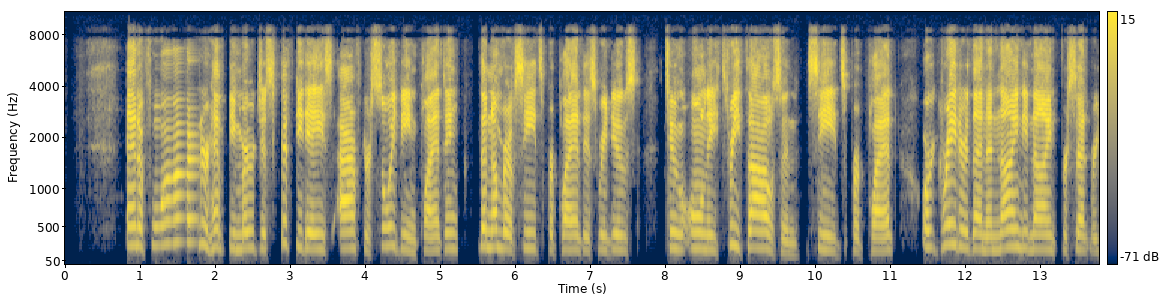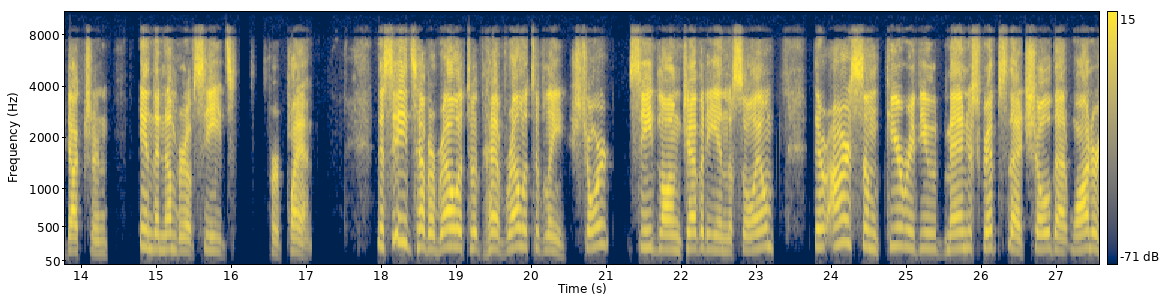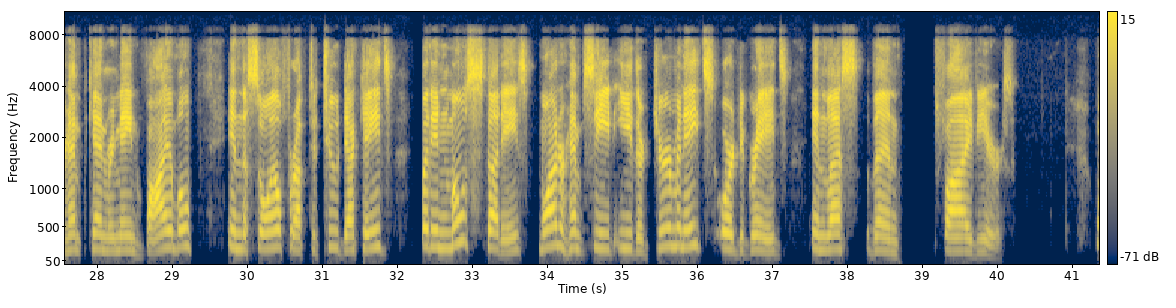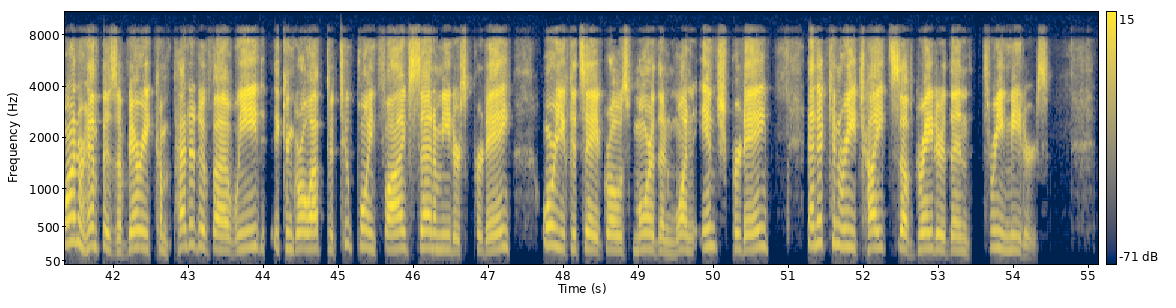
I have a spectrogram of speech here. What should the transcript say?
And if water hemp emerges 50 days after soybean planting, the number of seeds per plant is reduced to only 3,000 seeds per plant, or greater than a 99% reduction in the number of seeds per plant. The seeds have a relative have relatively short seed longevity in the soil. There are some peer-reviewed manuscripts that show that water hemp can remain viable in the soil for up to two decades, but in most studies, water hemp seed either germinates or degrades in less than five years. Water hemp is a very competitive uh, weed. It can grow up to 2.5 centimeters per day, or you could say it grows more than one inch per day, and it can reach heights of greater than three meters.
